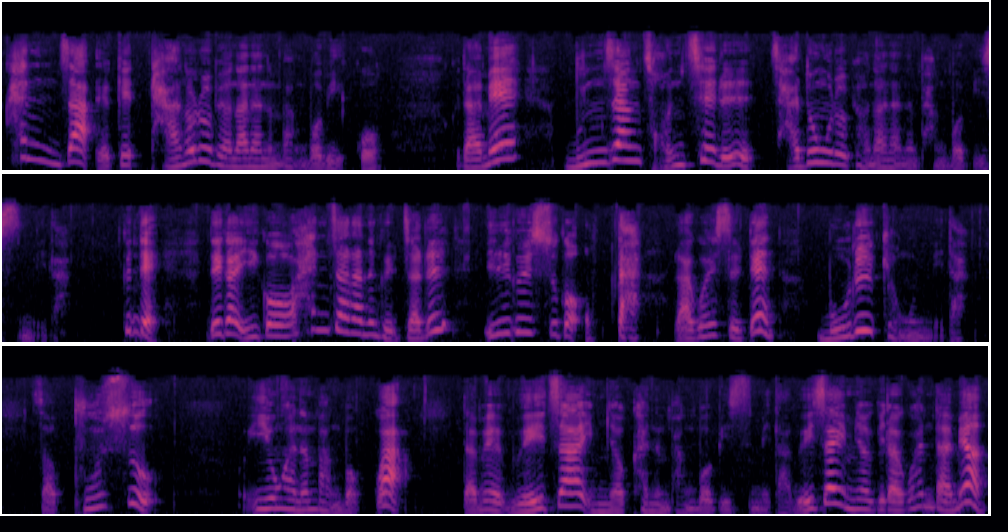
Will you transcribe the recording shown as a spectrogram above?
한자 이렇게 단어로 변환하는 방법이 있고 그 다음에 문장 전체를 자동으로 변환하는 방법이 있습니다. 근데 내가 이거 한자라는 글자를 읽을 수가 없다라고 했을 땐 모를 경우입니다. 그래서 부수 이용하는 방법과 그다음에 외자 입력하는 방법이 있습니다. 외자 입력이라고 한다면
